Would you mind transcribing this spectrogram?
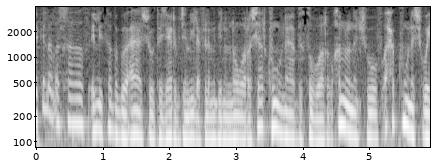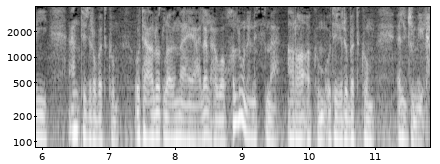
لكل الأشخاص اللي سبقوا عاشوا تجارب جميلة في المدينة المنورة شاركونا بصور وخلونا نشوف وحكونا شوي عن تجربتكم. وتعالوا اطلعوا معي على الهواء وخلونا نسمع آراءكم وتجربتكم الجميلة.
